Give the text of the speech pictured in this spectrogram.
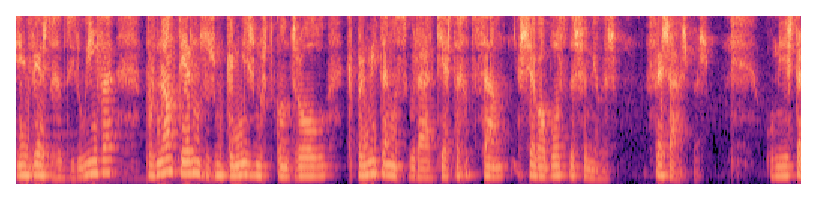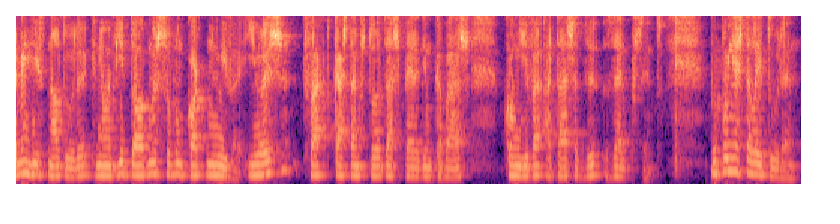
em vez de reduzir o IVA, por não termos os mecanismos de controlo que permitam assegurar que esta redução chegue ao bolso das famílias. Fecha aspas. O ministro também disse na altura que não havia dogmas sobre um corte no IVA e hoje, de facto, cá estamos todos à espera de um cabaz com IVA à taxa de 0%. Proponho esta leitura,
